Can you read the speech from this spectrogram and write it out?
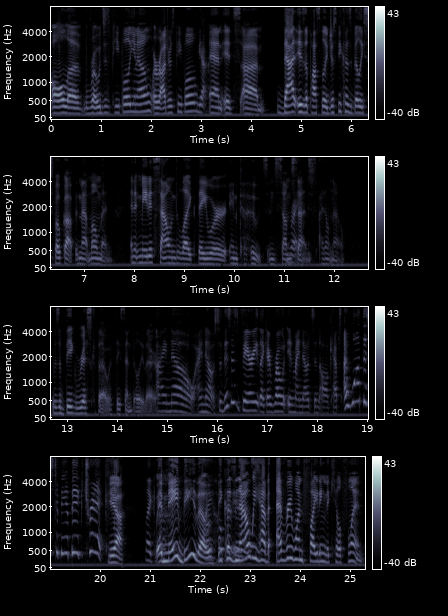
all of Rhodes's people, you know, or Rogers' people. Yeah. and it's um, that is a possibility just because Billy spoke up in that moment, and it made it sound like they were in cahoots in some Right. sense. I don't know. It was a big risk though if they sent Billy there. I know, I know. So this is very like I wrote in my notes in all caps. I want this to be a big trick. yeah. Like It may be though, because now we have everyone fighting to kill Flint.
